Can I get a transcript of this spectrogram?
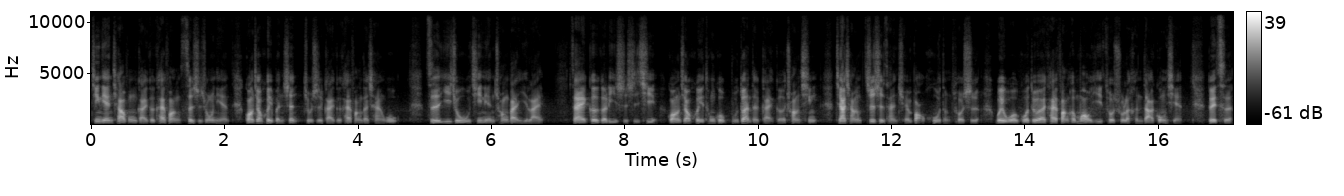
今年恰逢改革开放四十周年，广交会本身就是改革开放的产物。自一九五七年创办以来，在各个历史时期，广交会通过不断的改革创新、加强知识产权保护等措施，为我国对外开放和贸易做出了很大贡献。对此，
